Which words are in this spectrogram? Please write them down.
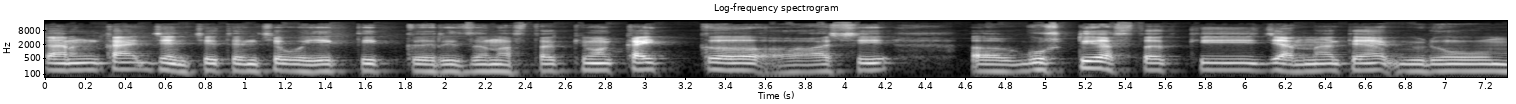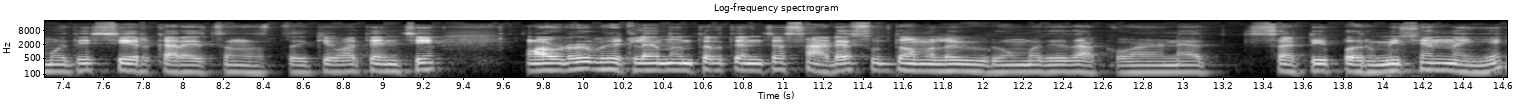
कारण काय ज्यांचे त्यांचे वैयक्तिक रिझन असतात किंवा काही क असे गोष्टी असतात की ज्यांना त्या व्हिडिओमध्ये शेअर करायचं नसतं किंवा त्यांची ऑर्डर भेटल्यानंतर त्यांच्या साड्यासुद्धा मला व्हिडिओमध्ये दाखवण्यासाठी परमिशन नाही आहे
